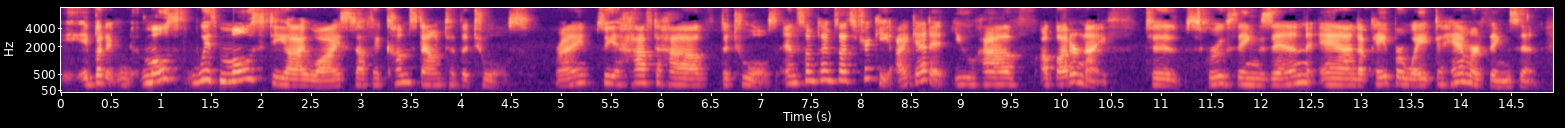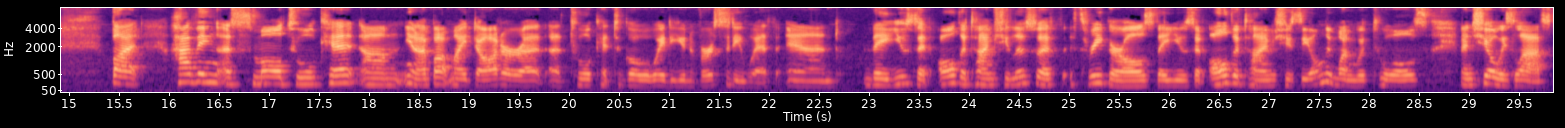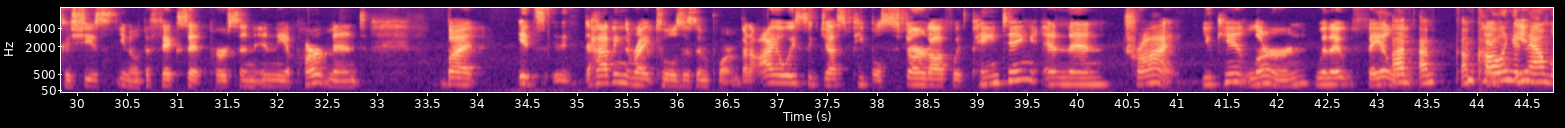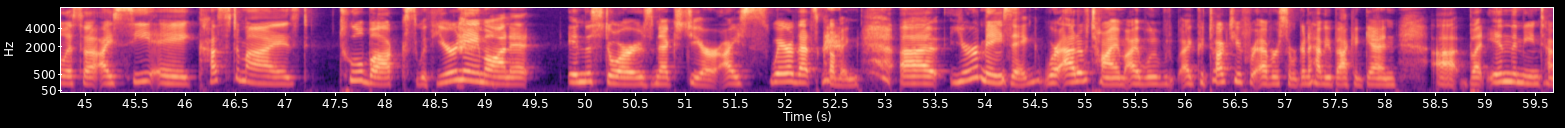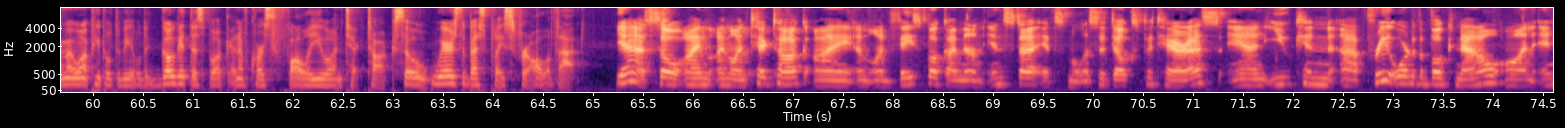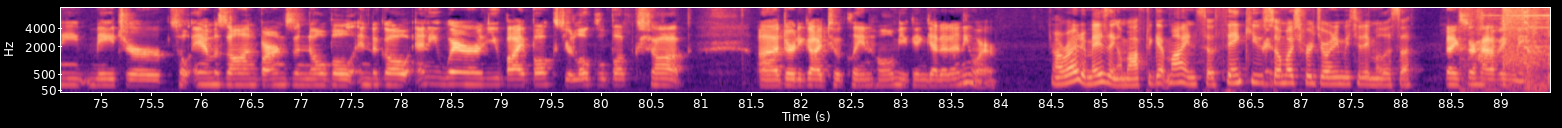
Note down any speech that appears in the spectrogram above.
It, but it, most with most DIY stuff, it comes down to the tools right? So you have to have the tools. And sometimes that's tricky. I get it. You have a butter knife to screw things in and a paperweight to hammer things in. But having a small toolkit, um, you know, I bought my daughter a, a toolkit to go away to university with, and they use it all the time. She lives with three girls. They use it all the time. She's the only one with tools, and she always laughs because she's, you know, the fix it person in the apartment. But it's having the right tools is important but i always suggest people start off with painting and then try. You can't learn without failing. I'm i'm, I'm calling and it if, now melissa. I see a customized toolbox with your name on it in the stores next year. I swear that's coming. Uh, you're amazing. We're out of time. I would I could talk to you forever, so we're going to have you back again. Uh, but in the meantime, I want people to be able to go get this book and, of course, follow you on TikTok. So, where's the best place for all of that? Yeah, so I'm I'm on TikTok, I am on Facebook, I'm on Insta. It's Melissa Dilkes Pateras, and you can uh, pre-order the book now on any major so Amazon, Barnes and Noble, Indigo, anywhere you buy books, your local bookshop. Uh, Dirty Guide to a Clean Home, you can get it anywhere. All right, amazing. I'm off to get mine. So thank you so much for joining me today, Melissa. Thanks for having me.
